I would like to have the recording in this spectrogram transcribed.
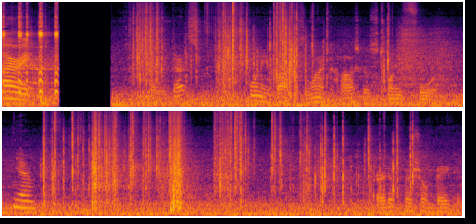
Alright. Yeah, that's 20 bucks. The one at Costco is 24. Yeah. Artificial bacon.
